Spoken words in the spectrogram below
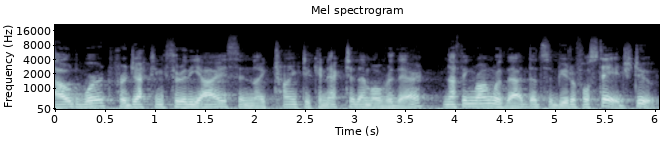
outward, projecting through the eyes and like trying to connect to them over there. Nothing wrong with that. That's a beautiful stage too.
